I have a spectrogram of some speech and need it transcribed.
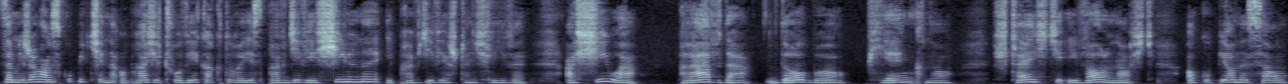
zamierzałam skupić się na obrazie człowieka, który jest prawdziwie silny i prawdziwie szczęśliwy, a siła, prawda, dobro, piękno, szczęście i wolność okupione są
